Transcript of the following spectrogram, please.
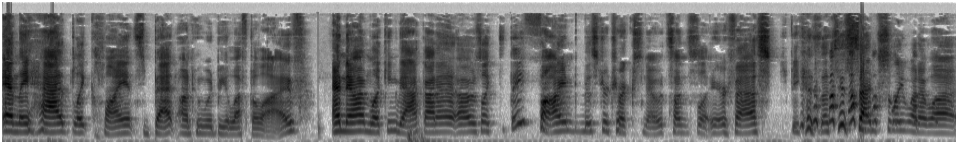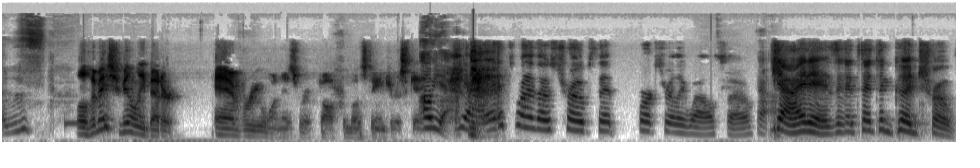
And they had like clients bet on who would be left alive. And now I'm looking back on it, I was like, did they find Mr. Trick's notes on Slayer Fest? Because that's essentially what it was. Well, if it makes you feel any better, everyone is ripped off the most dangerous game. Oh yeah. yeah, it's one of those tropes that works really well. So Yeah, it is. It's it's a good trope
